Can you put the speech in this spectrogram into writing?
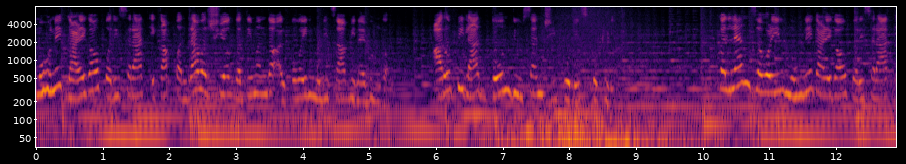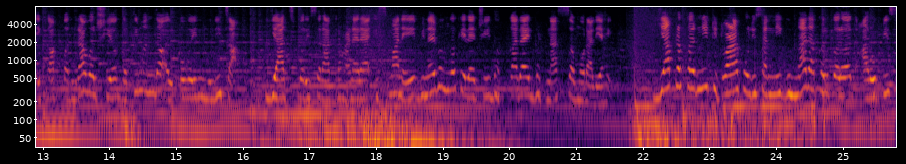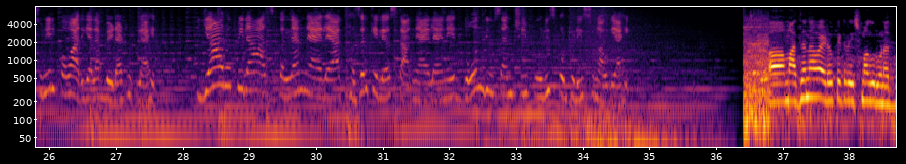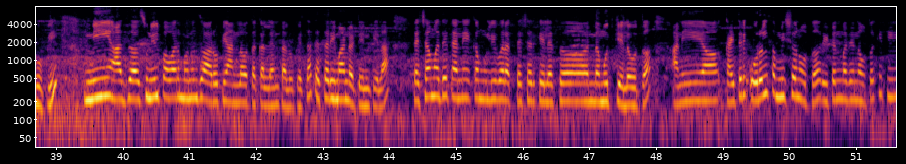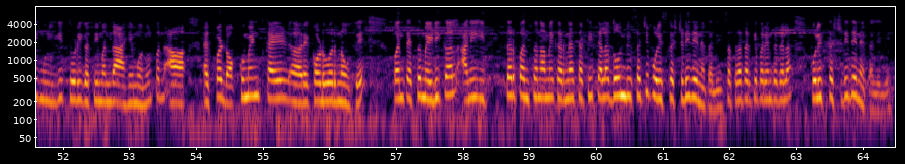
मोहने गाळेगाव परिसरात एका पंधरा वर्षीय गतिमंद अल्पवयीन मुलीचा विनयभंग. आरोपीला दोन दिवसांची पोलीस कोठडी. कल्याण जवळील मोहने गाळेगाव परिसरात एका पंधरा वर्षीय गतिमंद अल्पवयीन मुलीचा याच परिसरात राहणाऱ्या इस्माने विनयभंग केल्याची धक्कादायक घटना समोर आली आहे. या प्रकरणी टिटवाळा पोलिसांनी गुन्हा दाखल करत आरोपी सुनील पवार याला बेड्या ठोकल्या आहेत. या आरोपीला आज कल्याण न्यायालयात हजर केले असता न्यायालयाने दोन दिवसांची पोलीस कोठडी सुनावली आहे. माझं नाव ॲडव्होकेट रेश्मा गुरुनाथ भोपी. मी आज सुनील पवार म्हणून जो आरोपी आणला होता कल्याण तालुक्याचा त्याचा रिमांड अटेंड केला. त्याच्यामध्ये त्याने एका मुलीवर अत्याचार केल्याचं नमूद केलं होतं आणि काहीतरी ओरल सबमिशन होतं. रिटर्नमध्ये नव्हतं की ती मुलगी थोडी गतिमंद आहे म्हणून पण ॲज पर डॉक्युमेंट काही रेकॉर्डवर नव्हते. पण त्याचं मेडिकल आणि इतर पंचनामे करण्यासाठी त्याला दोन दिवसाची पोलीस कस्टडी देण्यात आली. सतरा तारखेपर्यंत त्याला पोलीस कस्टडी देण्यात आलेली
